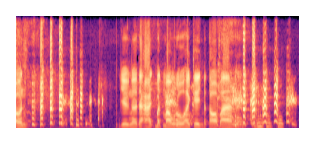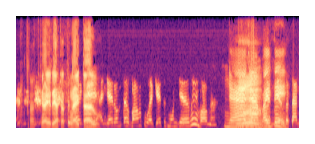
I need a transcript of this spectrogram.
អូន យើងនៅតែអាចបិទម៉ោងរោឲ្យគេងបន្តបានណាដល់ថ្ងៃរះតែថ្ងៃទៅអញនិយាយរួមទៅបងទួឲ្យគេទៅមុនយើងហ៎បងណាចាចាអីទេទៅតាម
